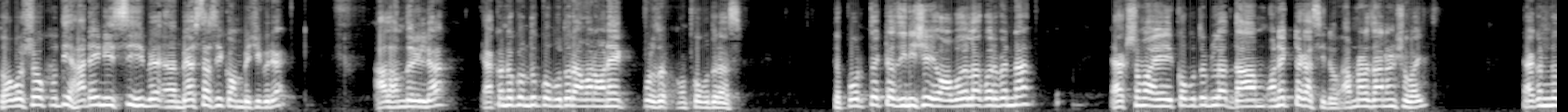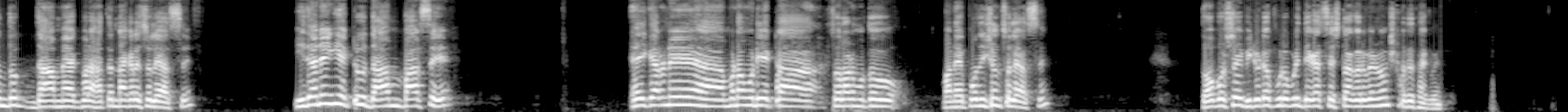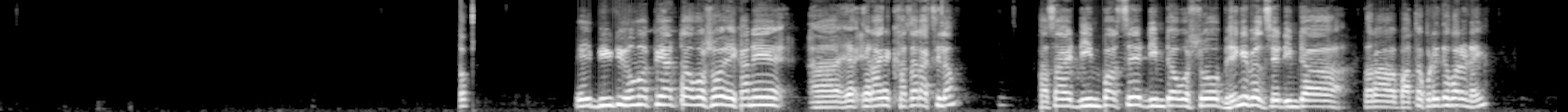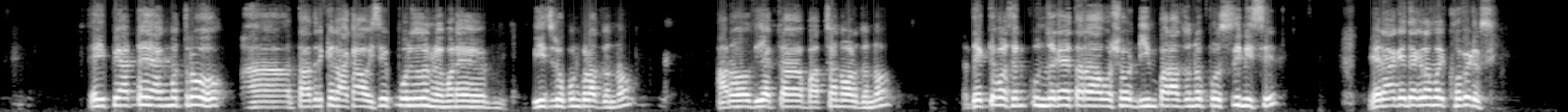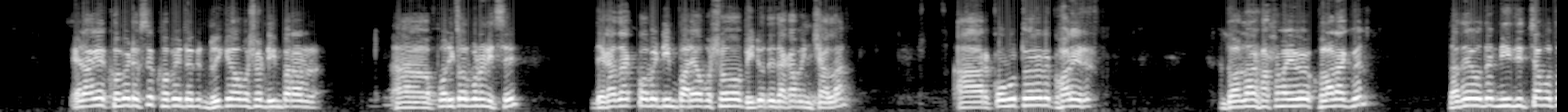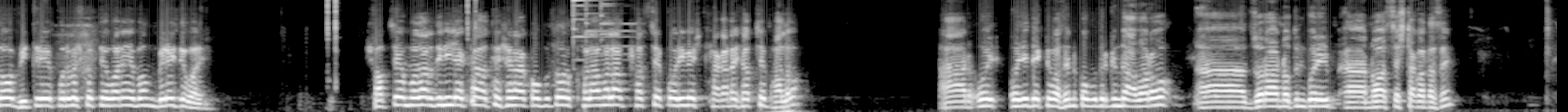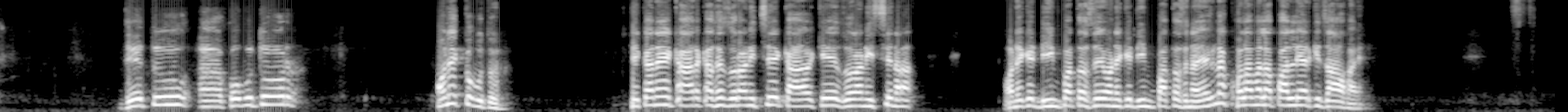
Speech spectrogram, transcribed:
তো অবশ্য প্রতি হাটেই নিচ্ছি ব্যস্ত আছি কম বেশি করে। আলহামদুলিল্লাহ। এখনও কিন্তু কবুতর আমার অনেক কবুতর আছে। তো প্রত্যেকটা জিনিসে অবহেলা করবেন না। এক সময় এই কবুতরগুলোর দাম অনেক টাকা ছিল, আপনারা জানেন সবাই। এখন কিন্তু দাম একবার হাতের নাগালে চলে আসছে। ইদানিং একটু দাম বাড়ছে। এই কারণে মোটামুটি একটা চলার মতো মানে পজিশন চলে আসছে। তো অবশ্যই ভিডিওটা পুরোপুরি দেখার চেষ্টা করবেন এবং সাথে থাকবেন। এই বিউটি হোমা পেয়ারটা অবশ্য এখানে এর আগে খাঁচা রাখছিলাম। খাঁচায় ডিম পারছে, ডিমটা অবশ্য ভেঙে ফেলছে, ডিমটা তারা বাচ্চা ফুটাইতে পারে নাই। এই পেয়ারটা একমাত্র তাদেরকে রাখা হয়েছে প্রয়োজনে মানে বীজ রোপণ করার জন্য, আরও দুই একটা বাচ্চা নেওয়ার জন্য। দেখতে পাচ্ছেন কোন জায়গায় তারা অবশ্য ডিম পাড়ার জন্য প্রস্তুতি নিচ্ছে। এর আগে দেখলাম ওই খোপে ঢুকছে। এর আগে খোপে ঢুকছে খোপে ঢুকে- অবশ্য ডিম পাড়ার পরিকল্পনা নিচ্ছে। দেখা যাক কবে ডিম পারে অবশ্য ভিডিওতে দেখাবো ইনশাল্লাহ আর কবুতরের ঘরের দরজা সবসময় এভাবে খোলা রাখবেন, যাতে ওদের নিজ ইচ্ছা মতো ভিতরে প্রবেশ করতে পারে এবং বেরোইতে পারে। সবচেয়ে মজার জিনিস একটা হচ্ছে সেটা কবুতর খোলামেলা সবচেয়ে পরিবেশ থাকাটাই সবচেয়ে ভালো। আর ওই ওই যে দেখতে পাচ্ছেন, কবুতর কিন্তু আবারও জোড়া নতুন করে নেওয়ার চেষ্টা করতেছে। যেহেতু কবুতর, অনেক কবুতর সেখানে কার কাছে জোড়া নিচ্ছে, কারকে জোড়া নিচ্ছে না। অনেকে ডিম পাতাছে, অনেকে ডিম পাতাছে না। এগুলো খোলামেলা পারলে আর কি যাওয়া হয়।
